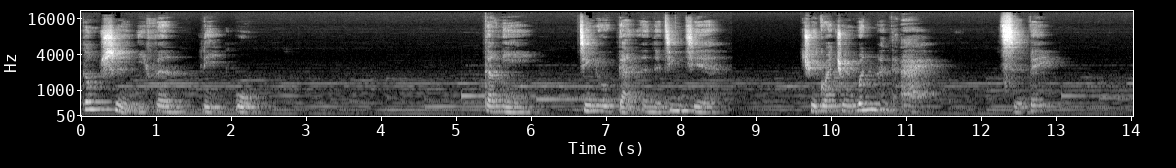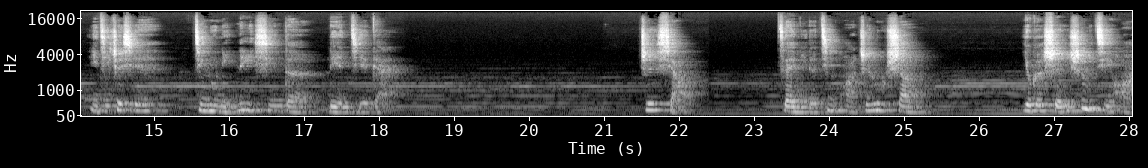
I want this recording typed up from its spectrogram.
都是一份礼物。当你进入感恩的境界。去关注温暖的爱、慈悲，以及这些进入你内心的连接感。知晓，在你的进化之路上，有个神圣计划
